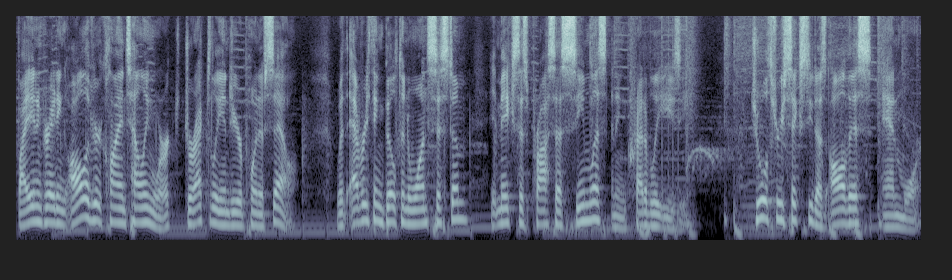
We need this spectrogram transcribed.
by integrating all of your clienteling work directly into your point of sale. With everything built into one system, it makes this process seamless and incredibly easy. Jewel 360 does all this and more.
